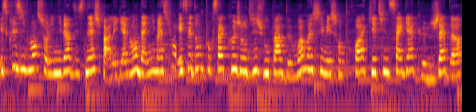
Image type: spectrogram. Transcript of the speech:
exclusivement sur l'univers Disney, je parle également d'animation. Et c'est donc pour ça qu'aujourd'hui je vous parle de Moi moche et méchant 3, qui est une saga que j'adore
